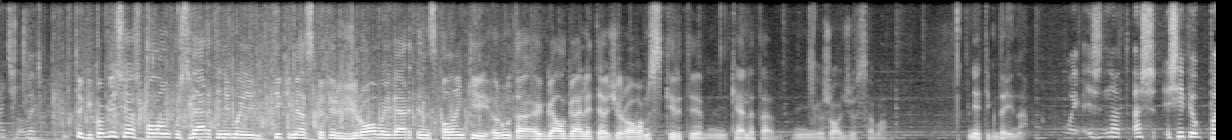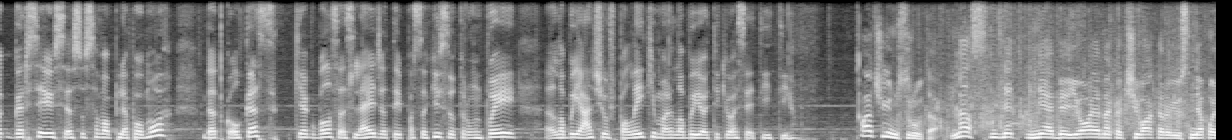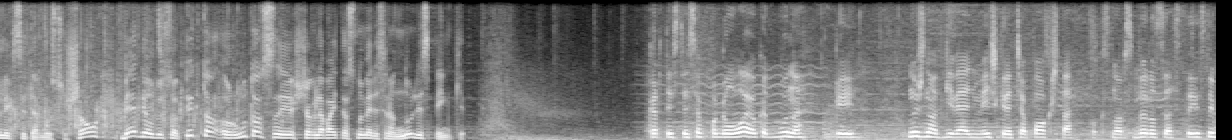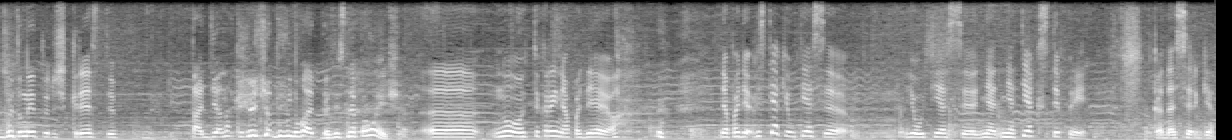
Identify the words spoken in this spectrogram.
Ačiū labai. Taigi komisijos palankus vertinimai, tikimės, kad ir žiūrovai vertins palankiai. Rūta, gal galite žiūrovams skirti keletą žodžių savo, ne tik dainą. Oi, žinot, aš šiaip jau garsėjusi esu savo plepumu, bet kol kas, kiek balsas leidžia, tai pasakysiu trumpai. Labai ačiū už palaikymą ir labai jo tikiuosi ateityje. Ačiū Jums, Rūta. Mes net neabejojame, kad šį vakarą Jūs nepaliksite mūsų šau, bet dėl viso pikto Rūtos Ščiogliavaitės numeris yra 05. Kartais tiesiog pagalvoju, kad būna, kai, nu žinot, gyvenime iškrečia pokštą, koks nors virusas, tai jisai būtinai turi iškrėsti tą dieną, kai reikia dainuoti. Bet jis nepamaišė. Uh, nu, tikrai nepadėjo. nepadėjo. Vis tiek jautiesi, jautiesi ne, ne tiek stipriai, kada sergi.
